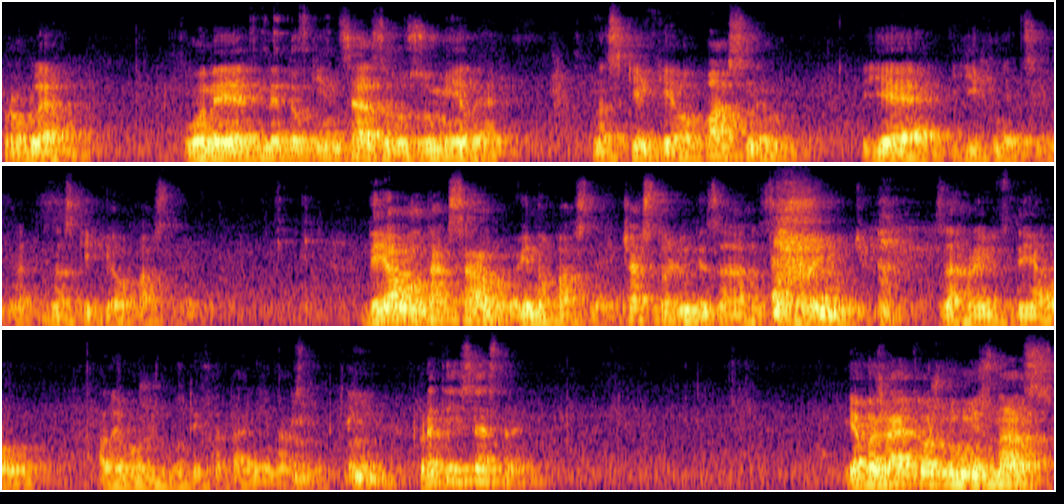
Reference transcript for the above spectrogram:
проблема, вони не до кінця зрозуміли, наскільки опасним є їхня ціль, наскільки опасним. Диявол так само, він опасний. Часто люди заграють, заграють з дияволом, але можуть бути фатальні наслідки. Брати і сестри, я бажаю кожному із нас,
